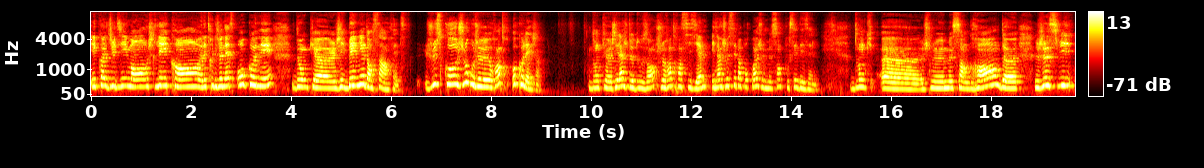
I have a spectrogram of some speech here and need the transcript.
école du dimanche, les camps, les trucs jeunesse, on connaît. Donc, euh, j'ai baigné dans ça, en fait. Jusqu'au jour où je rentre au collège. Donc, j'ai l'âge de 12 ans, je rentre en 6e. Et là, je ne sais pas pourquoi, je me sens pousser des ailes. Donc, je me sens grande, je suis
